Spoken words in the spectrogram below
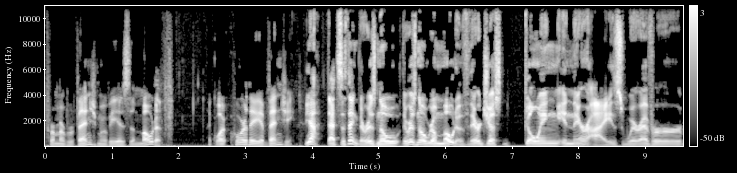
from a revenge movie is the motive. Like, what? Who are they avenging? Yeah, that's the thing. There is no there is no real motive. They're just going in their eyes wherever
